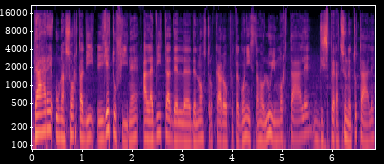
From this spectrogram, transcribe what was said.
dare una sorta di lieto fine alla vita del, del nostro caro protagonista, no? Lui immortale, disperazione totale,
